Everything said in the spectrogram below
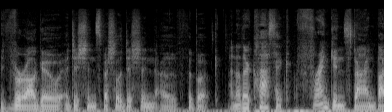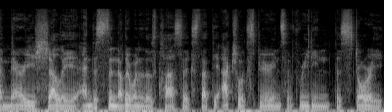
Virago edition, special edition of the book. Another classic, Frankenstein by Mary Shelley. And this is another one of those classics that the actual experience of reading the story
